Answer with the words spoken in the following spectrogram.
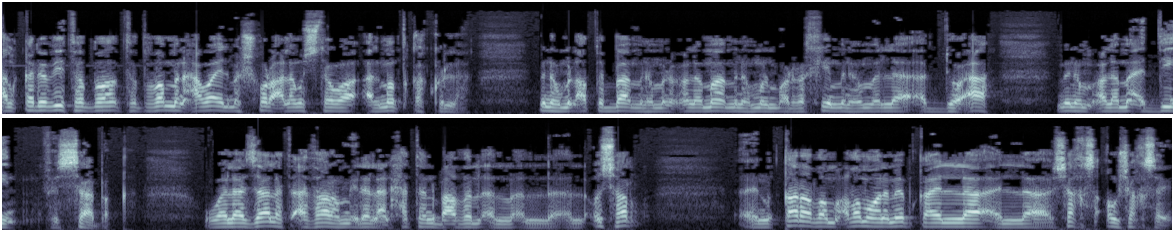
القرية دي تتضمن عوائل مشهورة على مستوى المنطقة كلها. منهم الأطباء منهم العلماء منهم المؤرخين منهم الدعاة منهم علماء الدين في السابق. ولا زالت آثارهم إلى الآن. حتى أن بعض الأسر انقرض معظمها ولم يبقى إلا, إلا شخص أو شخصين.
